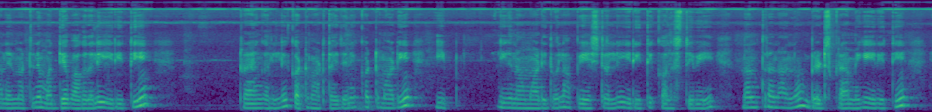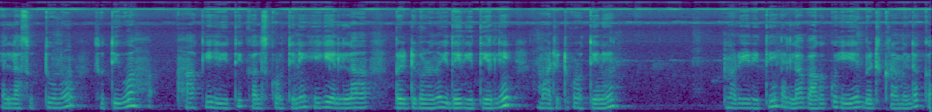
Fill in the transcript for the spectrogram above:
ನಾನೇನು ಮಾಡ್ತೀನಿ, ಮಧ್ಯಭಾಗದಲ್ಲಿ ಈ ರೀತಿ ಟ್ರಯಾಂಗಲಲ್ಲಿ ಕಟ್ ಮಾಡ್ತಾಯಿದ್ದೀನಿ ಕಟ್ ಮಾಡಿ ಈ ಈಗ ನಾವು ಮಾಡಿದ್ವಲ್ಲ ಆ ಪೇಸ್ಟಲ್ಲಿ ಈ ರೀತಿ ಕಲಿಸ್ತೀವಿ. ನಂತರ ನಾನು ಬ್ರೆಡ್ ಸ್ಕ್ರಾಮಿಗೆ ಈ ರೀತಿ ಎಲ್ಲ ಸುತ್ತೂ ಸುತ್ತಿಗೂ ಹಾಕಿ ಈ ರೀತಿ ಕಲಿಸ್ಕೊಳ್ತೀನಿ ಹೀಗೆ ಎಲ್ಲ ಬ್ರೆಡ್ಗಳನ್ನು ಇದೇ ರೀತಿಯಲ್ಲಿ ಮಾಡಿಟ್ಕೊಳ್ತೀನಿ ನೋಡಿ ಈ ರೀತಿ ಎಲ್ಲ ಭಾಗಕ್ಕೂ ಹೀಗೆ ಬ್ರೆಡ್ ಸ್ಕ್ರಾಮಿಂದ ಕ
